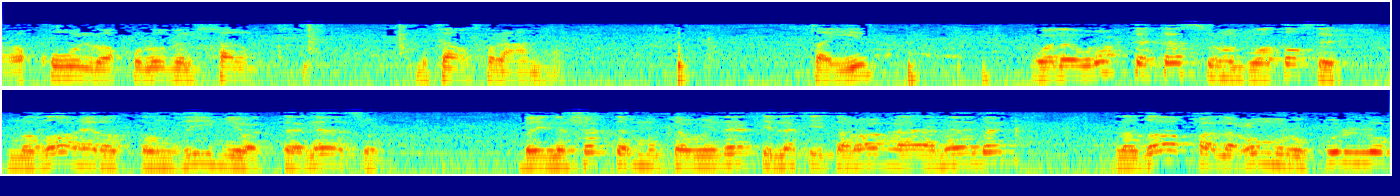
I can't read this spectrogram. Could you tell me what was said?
عقول وقلوب الخلق بتغفل عنها. طيب. ولو رحت تسرد وتصف مظاهر التنظيم والتناسق بين شتى المكونات التي تراها أمامك لضاق العمر كله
